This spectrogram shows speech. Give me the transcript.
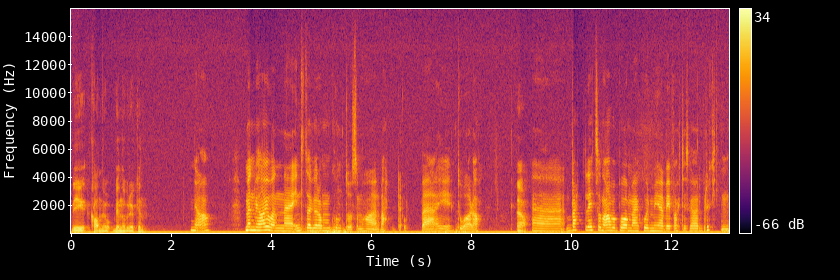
vi kan jo begynne å bruke den. ja. Men vi har jo en eh, Instagram-konto som har vært oppe i to år, da. Ja. Eh, vært litt sånn av og på med hvor mye vi faktisk har brukt den.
